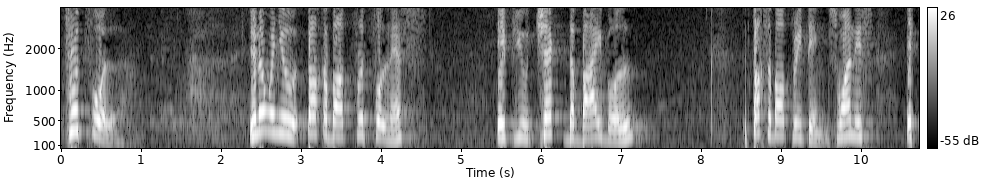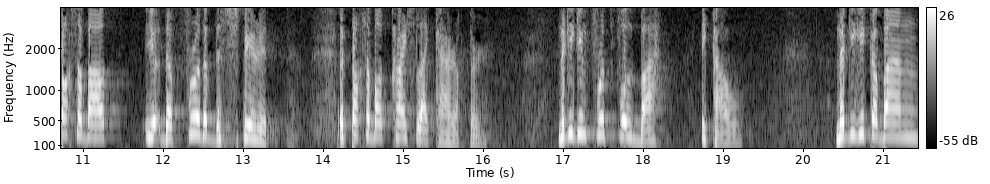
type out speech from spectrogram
fruitful. You know, when you talk about fruitfulness, if you check the Bible, it talks about three things. One is, it talks about the fruit of the Spirit. It talks about Christ-like character. Nagiging fruitful ba ikaw? Nagiging ka bang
